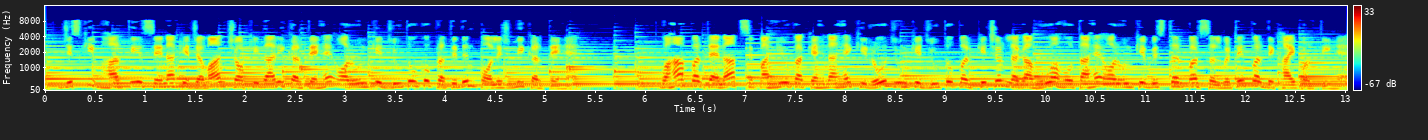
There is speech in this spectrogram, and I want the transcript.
जिसकी भारतीय सेना के जवान चौकीदारी करते हैं और उनके जूतों को प्रतिदिन पॉलिश भी करते हैं। वहाँ पर तैनात सिपाहियों का कहना है कि रोज उनके जूतों पर किचड़ लगा हुआ होता है और उनके बिस्तर पर सलवटे पर दिखाई पड़ती है।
